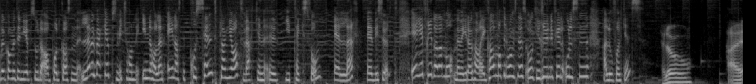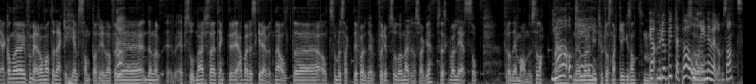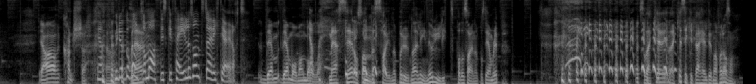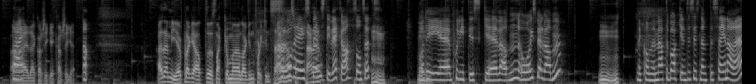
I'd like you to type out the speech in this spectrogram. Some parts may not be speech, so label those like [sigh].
Og velkommen til en ny episode av podkasten Level Backup, som ikke inneholder en eneste prosent plagiat, verken eh, i tekstform eller eh, visuelt. Jeg er Frida Danmo, med meg i dag har jeg Karl Martin Hogsnes og Rune Fjell Olsen. Hallo, folkens. Hello. Hei, jeg kan informere om at det er ikke helt sant da, Frida. For i denne episoden her, så jeg tenkte, Jeg har bare skrevet ned alt, eh, alt som ble sagt i forrige, forrige episode av Nærlandslaget. Så jeg skal bare lese opp fra det manuset, da. Ja, okay. Når det er min tur til å snakke, ikke sant. Ja, Men du har bytta et par Så- ord innimellom, sant? Ja, kanskje. Ja. Men du har beholdt dramatiske feil og sånt. Det er viktig, jeg har hørt. Det, det må man beholde. Men jeg ser også at designet på Rune ligner jo litt på designet på Stian Blipp. [laughs] Så det er, ikke, det er ikke sikkert vi er helt innafor, altså. Nei. Nei, det er kanskje ikke. Kanskje ikke. Ja. Nei, det er mye plagiatsnakk om eh, dagen, folkens. Det er har vært ei altså. Det er spenstig uke, sånn sett. Mm. Både i eh, politisk eh, verden og spillverden. Mm. Vi kommer mer tilbake til sistnevnte senere,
